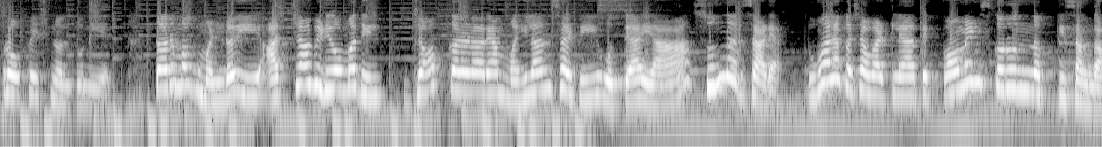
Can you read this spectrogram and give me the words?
प्रोफेशनल दुनियेत. तर मग मंडळी आजच्या व्हिडिओमधील जॉब करणाऱ्या महिलांसाठी होत्या या सुंदर साड्या. तुम्हाला कशा वाटल्या ते कॉमेंट्स करून नक्की सांगा.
